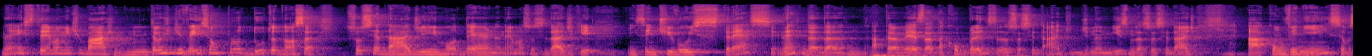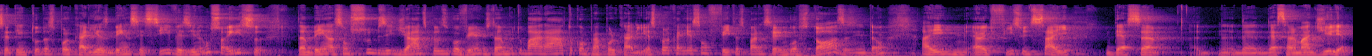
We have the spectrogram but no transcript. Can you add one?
né, extremamente baixa. Então a gente vê isso é um produto da nossa sociedade moderna, né, uma sociedade que incentiva o estresse né, da, da, através da, da, cobrança da sociedade, o dinamismo da sociedade, a conveniência, você tem todas as porcarias bem acessíveis e não só isso, também elas são subsidiadas pelos governos, então é muito barato comprar porcaria. As porcarias são feitas para serem gostosas, então aí é difícil de sair dessa, dessa armadilha.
